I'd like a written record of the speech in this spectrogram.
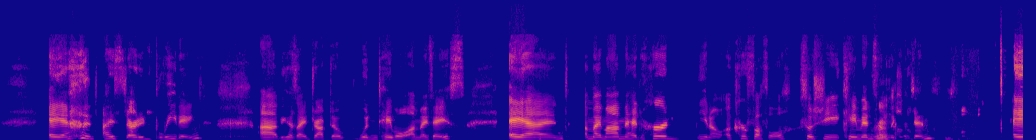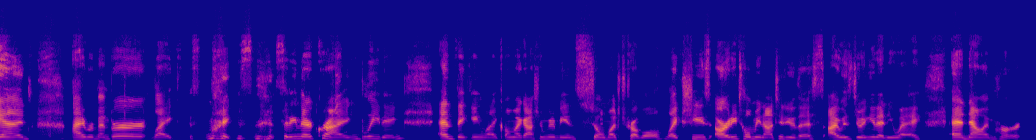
and i started bleeding uh, because i dropped a wooden table on my face. And my mom had heard you know a kerfuffle so she came in from the kitchen and i remember like like sitting there crying bleeding and thinking like oh my gosh i'm going to be in so much trouble. Like she's already told me not to do this. I was doing it anyway and now i'm hurt.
